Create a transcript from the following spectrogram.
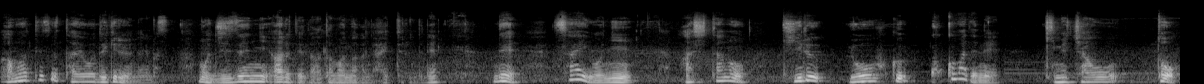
慌てず対応できるようになります。もう事前にある程度頭の中に入ってるんでねで最後に明日の着る洋服ここまでね決めちゃおうと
